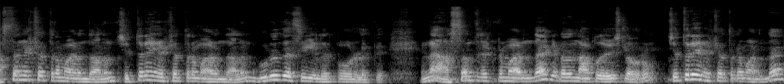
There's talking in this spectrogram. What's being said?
அஸ்த நட்சத்திரமாக இருந்தாலும் சித்திரை நட்சத்திரமாக இருந்தாலும் குரு திசையில் இருப்பவர்களுக்கு ஏன்னா அஸ்த நட்சத்திரமாக இருந்தால் கிட்டத்தட்ட நாற்பது வயசில் வரும். சித்திரை நட்சத்திரமாக இருந்தால்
